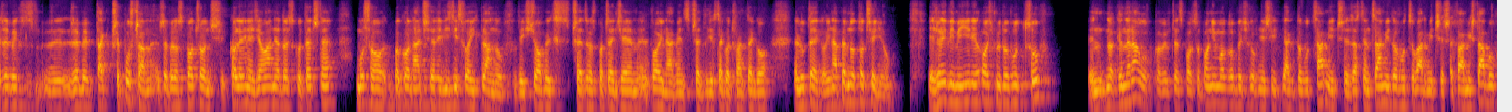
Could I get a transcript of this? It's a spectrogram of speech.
żeby, żeby tak przypuszczam, żeby rozpocząć kolejne działania dość skuteczne, muszą dokonać rewizji swoich planów wyjściowych przed rozpoczęciem wojny, a więc przed 24 lutego i na pewno to czynią. Jeżeli wymienili ośmiu dowódców, no, generałów, powiem w ten sposób. Oni mogą być również jak dowódcami, czy zastępcami dowódców armii, czy szefami sztabów.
